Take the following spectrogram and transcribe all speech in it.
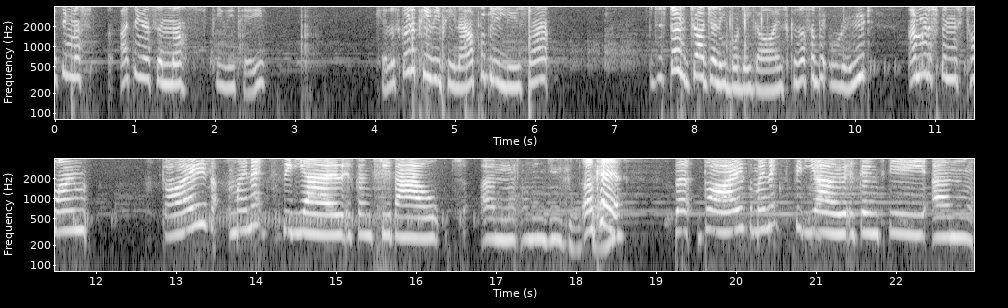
I think that's I think that's enough PvP. Okay, let's go to PvP now. I'll probably lose that. But just don't judge anybody, guys, because that's a bit rude. I'm going to spend this time. Guys, my next video is going to be about um an unusual. thing. Okay, But guys, my next video is going to be um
